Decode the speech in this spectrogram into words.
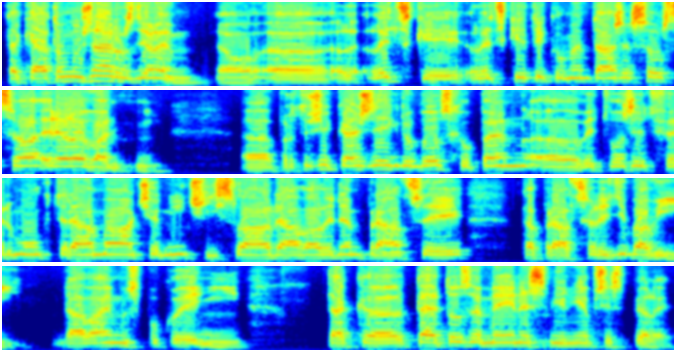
tak já to možná rozdělím. Jo. Eh, lidsky, lidsky ty komentáře jsou zcela irrelevantní, eh, protože každý, kdo byl schopen vytvořit firmu, která má černý čísla, dává lidem práci, ta práce lidi baví, dává jim uspokojení, tak této zemi nesmírně přispěli.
